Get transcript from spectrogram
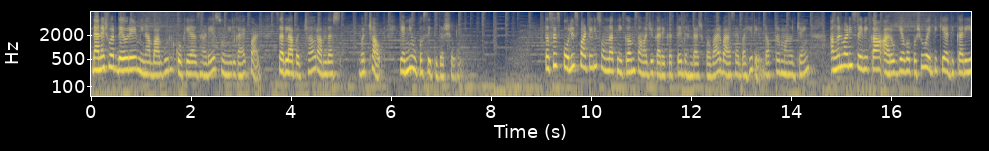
ज्ञानेश्वर देवरे मीना बागुल कोकिळा झाडे सुनील गायकवाड सरला बच्छाव रामदास बच्छाव यांनी उपस्थिती दर्शवली. तसेच पोलीस पाटील सोमनाथ निकम सामाजिक कार्यकर्ते धनराज पवार बाळासाहेब अहिरे डॉक्टर मनोज जैन अंगणवाडी सेविका आरोग्य व पशुवैद्यकीय अधिकारी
